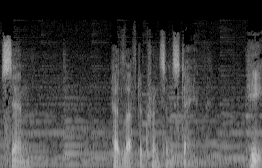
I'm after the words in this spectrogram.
Sin had left a crimson stain. He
